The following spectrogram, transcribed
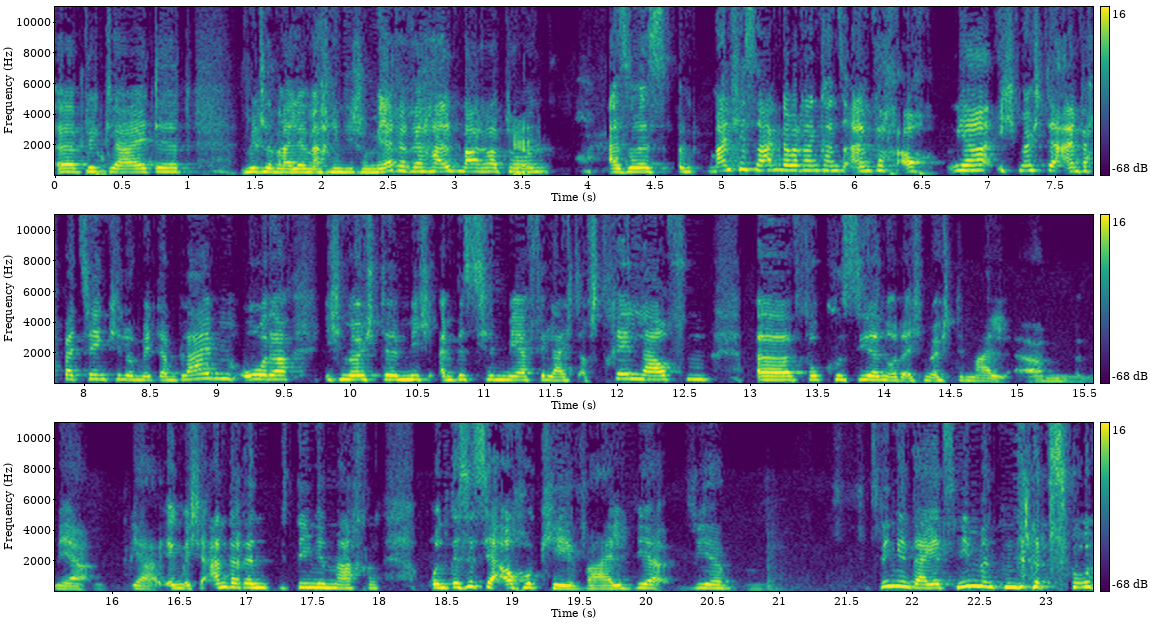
äh, begleitet. Ja. Mittlerweile machen die schon mehrere Halbmarathons. Ja. Also es, manche sagen aber dann es einfach auch, ja, ich möchte einfach bei zehn Kilometern bleiben oder ich möchte mich ein bisschen mehr vielleicht aufs Traillaufen äh, fokussieren oder ich möchte mal ähm, mehr, ja, irgendwelche anderen Dinge machen. Und das ist ja auch okay, weil wir, wir zwingen da jetzt niemanden dazu,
